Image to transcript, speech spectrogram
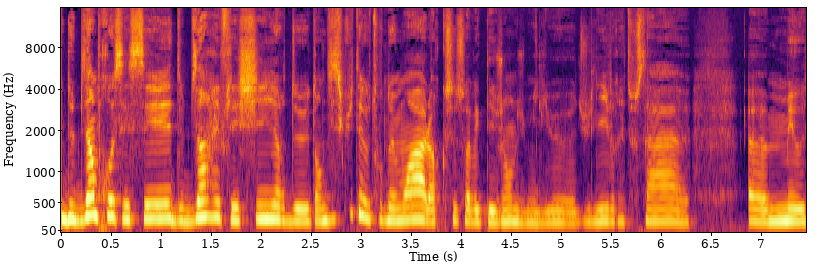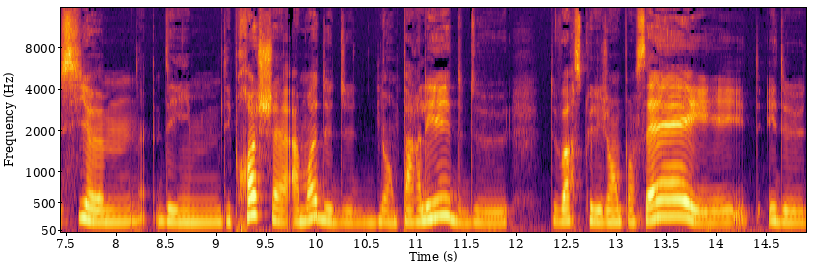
de bien processer, de bien réfléchir, d'en discuter autour de moi, alors que ce soit avec des gens du milieu du livre et tout ça, euh, mais aussi euh, des, des, proches à moi d'en de, d'en parler, de, de, voir ce que les gens pensaient et, et de,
